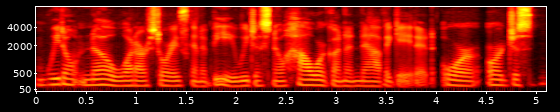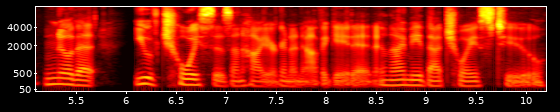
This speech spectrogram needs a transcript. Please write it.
we don't know what our story is going to be. We just know how we're going to navigate it, or or just know that you have choices on how you're going to navigate it. And I made that choice to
